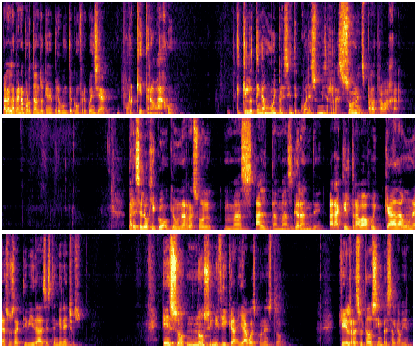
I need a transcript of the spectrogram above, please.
Vale la pena, por tanto, que me pregunte con frecuencia, ¿por qué trabajo? Que, lo tenga muy presente. ¿Cuáles son mis razones para trabajar? Parece lógico que una razón más alta, más grande, hará que el trabajo y cada una de sus actividades estén bien hechos. Eso no significa, y aguas con esto, que el resultado siempre salga bien.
